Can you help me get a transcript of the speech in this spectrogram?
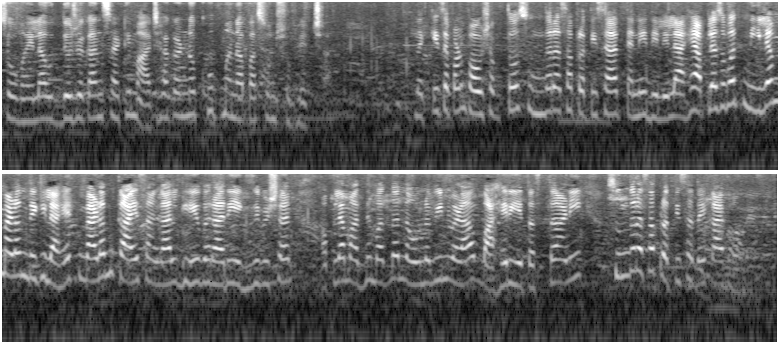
सो महिला उद्योजकांसाठी माझ्याकडनं खूप मनापासून शुभेच्छा. नक्कीच आपण पाहू शकतो सुंदर असा प्रतिसाद त्यांनी दिलेला आहे. आपल्यासोबत नीलम मॅडम देखील आहेत. मॅडम काय सांगाल? घे भरारी एक्झिबिशन आपल्या माध्यमातून नवनवीन वेळा बाहेर येत असतं आणि सुंदर असा प्रतिसाद आहे काय भाव आहे?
